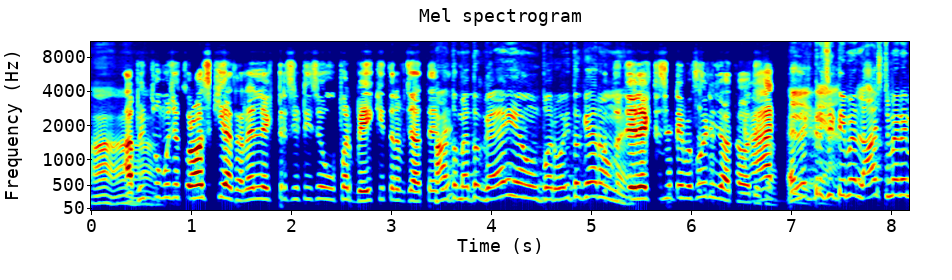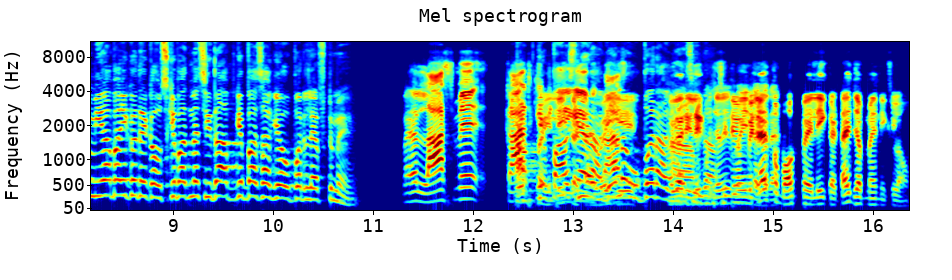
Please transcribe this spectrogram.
हाँ, हाँ, अभी हाँ। तू मुझे क्रॉस किया था ना इलेक्ट्रिसिटी से ऊपर बे की तरफ़ जाते हाँ हुए। तो मैं तो गया ही हूँ ऊपर वही तो कह रहा हूँ मैं। इलेक्ट्रिसिटी में कोई नहीं जाता हुआ हाँ, देखा इलेक्ट्रिसिटी में लास्ट मैंने मियाँ भाई को देखा उसके बाद मैं सीधा आपके पास आ गया ऊपर लेफ़्ट में। मैं लास्ट में काट के पास ही। ऊपर आ गया सीधा। इलेक्ट्रिसिटी में मिला है। तो बहुत पहले ही कटा है जब मैं निकला हूँ।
